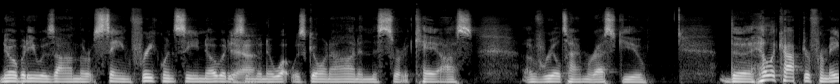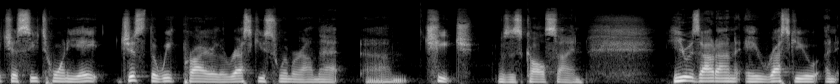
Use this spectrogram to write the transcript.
Nobody was on the same frequency. Nobody Yeah. seemed to know what was going on in this sort of chaos of real time rescue. The helicopter from HSC 28, just the week prior, the rescue swimmer on that, um, Cheech was his call sign. He was out on a rescue, an,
